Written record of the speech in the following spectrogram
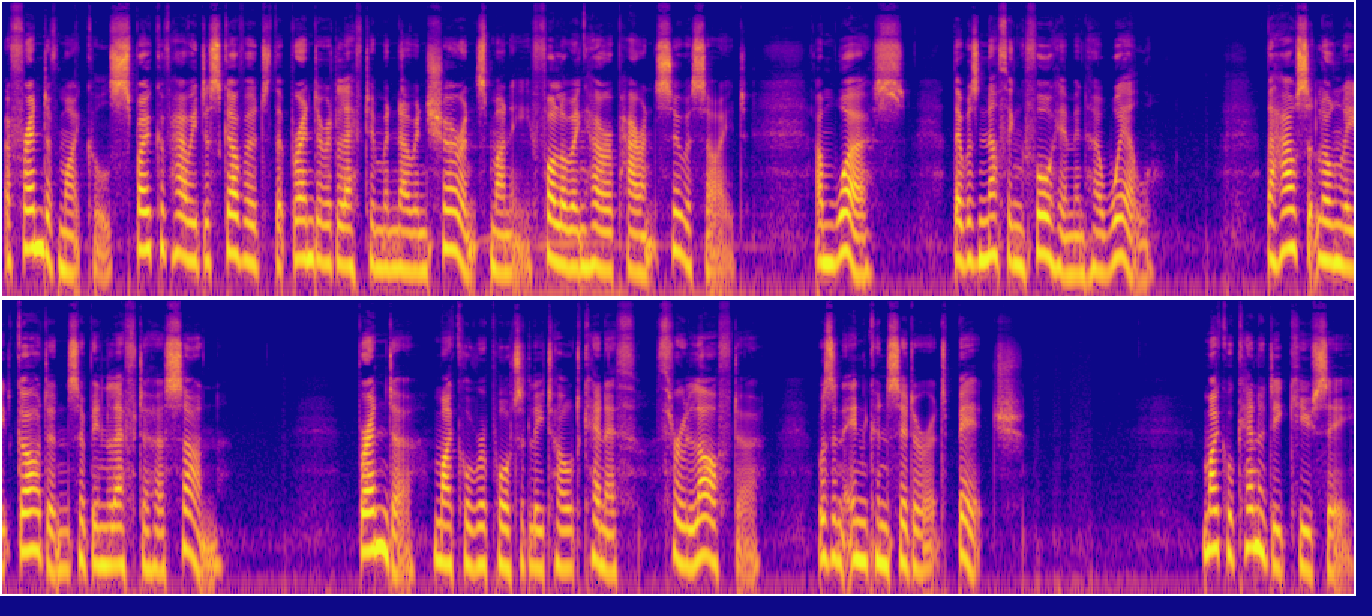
a friend of Michael's, spoke of how he discovered that Brenda had left him with no insurance money following her apparent suicide, and worse, there was nothing for him in her will. The house at Longleat Gardens had been left to her son, Brenda, Michael reportedly told Kenneth through laughter, was an inconsiderate bitch. Michael Kennedy QC,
